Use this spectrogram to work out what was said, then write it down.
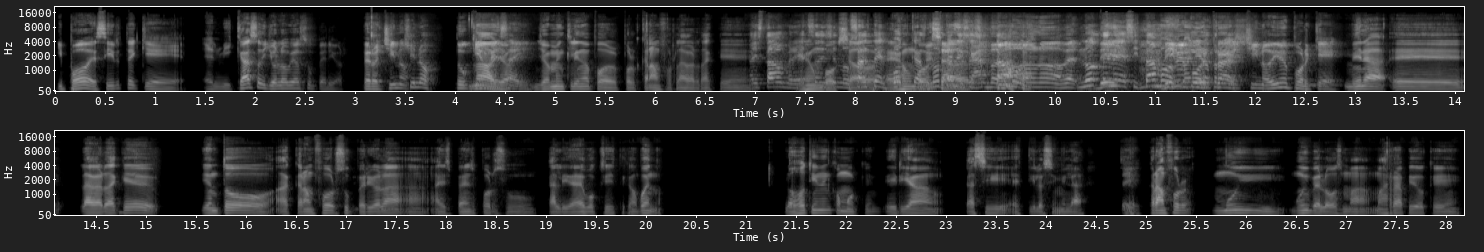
Y puedo decirte que En mi caso, yo lo veo superior. Pero Chino, Chino. ¿tú quién No, ves yo, ahí? yo me inclino por, por Cranford, la verdad que. Ahí está, hombre. es un diciendo, boxeador, salte del es un podcast. No te necesitamos. No, no, a ver. No te di- necesitamos, Dime por qué, Chino, dime por qué. Mira, eh, la verdad que siento a Cranford superior a, a, a Spence por su calidad de boxística. Bueno, los dos tienen como que diría casi estilo similar. Sí. Cranford muy, muy veloz, más, más rápido que,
